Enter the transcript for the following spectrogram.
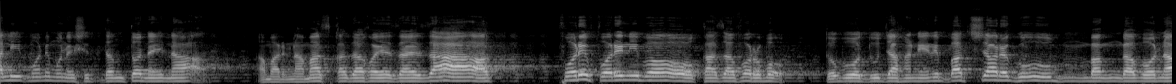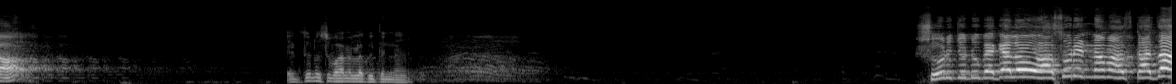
আলী মনে মনে সিদ্ধান্ত নেয়, না, আমার নামাজ কাজা হয়ে যায়, যাক পরে পরে নিব, কাজা পরব তবুও দু জাহানের বাদশার ঘুম ভাঙ্গাব না। একজনও সুবাহ কইতেন না। সূর্য ডুবে গেল, আসরের নামাজ কাজা।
